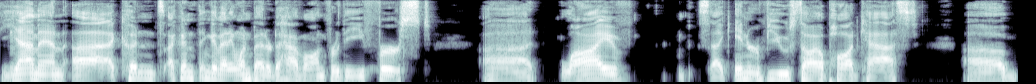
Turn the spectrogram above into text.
yeah, man. Uh, I couldn't, I couldn't think of anyone better to have on for the first uh live like interview style podcast. Um,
